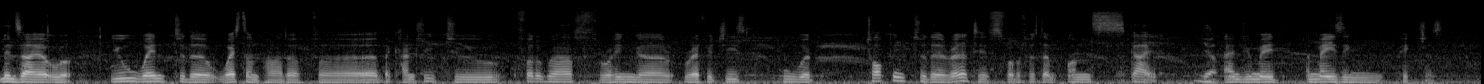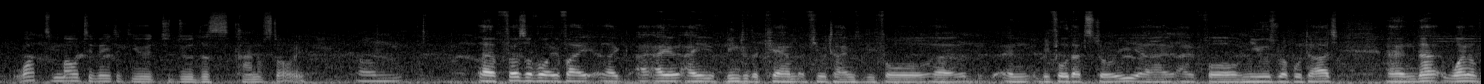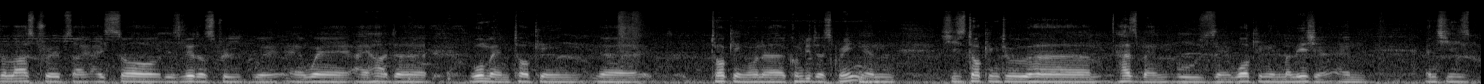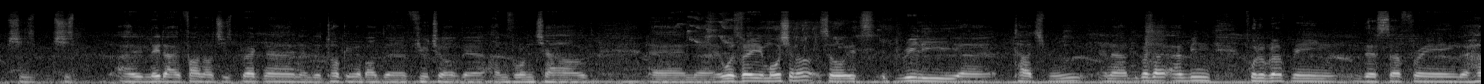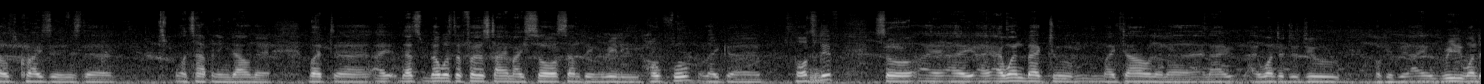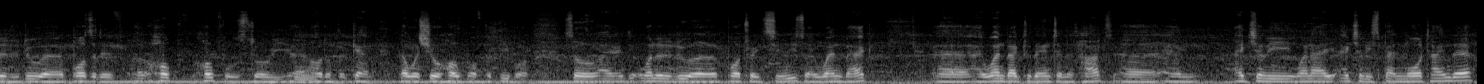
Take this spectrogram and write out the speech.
Minzayar Oo, you went to the western part of uh, the country to photograph Rohingya refugees who were talking to their relatives for the first time on Skype. Yeah. And you made amazing pictures. What motivated you to do this kind of story? Um, uh, first of all, if I like, I, I I've been to the camp a few times before, uh, and before that story, uh, I, I, for news reportage, and that one of the last trips, I, I saw this little street where uh, where I had a woman talking, uh, talking on a computer screen, Mhm. and she's talking to her husband who's uh, working in Malaysia, and and she's she's she's I, later I found out she's pregnant and they're talking about the future of their unborn child and uh, it was very emotional. So it's it really uh, touched me. And uh, because I, I've been photographing the suffering the health crisis the what's happening down there. But uh, I, that's that was the first time I saw something really hopeful like uh, positive. So I, I, I went back to my town and, uh, and I, I wanted to do okay I really wanted to do a positive hope hopeful story uh, Mhm. out of the camp that would show hope of the people so I d- wanted to do a portrait series so I went back uh, I went back to the internet hut uh, and actually when I actually spent more time there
